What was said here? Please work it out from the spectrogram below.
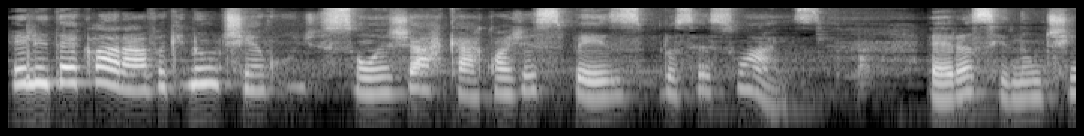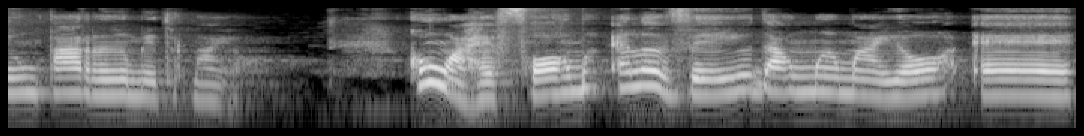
ele declarava que não tinha condições de arcar com as despesas processuais. Era assim, não tinha um parâmetro maior. Com a reforma, ela veio dar uma maior é,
